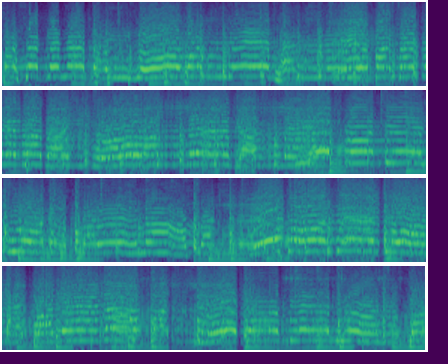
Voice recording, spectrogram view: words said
मसक न दई हो Bye.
